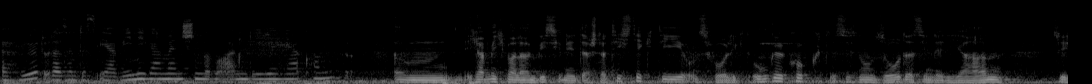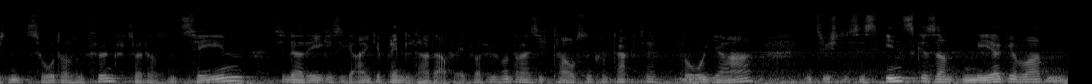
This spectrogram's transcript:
erhöht oder sind es eher weniger Menschen geworden, die hierher kommen? Ähm, ich habe mich mal ein bisschen in der Statistik, die uns vorliegt, umgeguckt. Es ist nun so, dass in den Jahren zwischen 2005 und 2010 es in der Regel sich eingependelt hatte auf etwa 35.000 Kontakte pro mhm. Jahr. Inzwischen ist es insgesamt mehr geworden.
